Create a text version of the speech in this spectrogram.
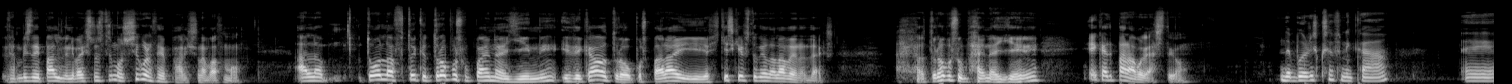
Θα πεις πάλι δεν υπάρχει συνοστισμό. Σίγουρα θα υπάρχει σε έναν βαθμό. Αλλά το όλο αυτό και ο τρόπος που πάει να γίνει, ειδικά ο τρόπος, παρά η αρχική σκέψη το καταλαβαίνω, εντάξει. Αλλά ο τρόπος που πάει να γίνει είναι κάτι πάρα πολύ αστείο. Δεν μπορείς ξαφνικά ε,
